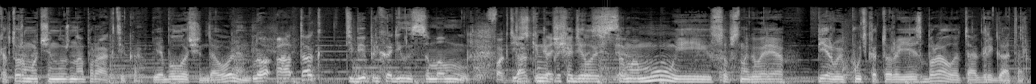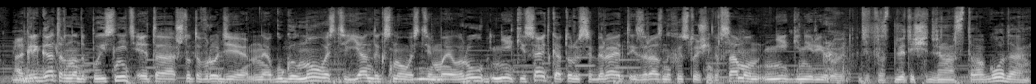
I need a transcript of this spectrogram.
которым очень нужна практика. Я был очень доволен. Ну, а так тебе приходилось самому фактически Так мне приходилось самому, и, собственно говоря, первый путь, который я избрал, это агрегатор. Агрегатор, надо пояснить, это что-то вроде э, Google Новости, Яндекс Новости, Mail.ru. Некий сайт, который собирает из разных источников. Сам он не генерирует. Где-то с 2012 года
